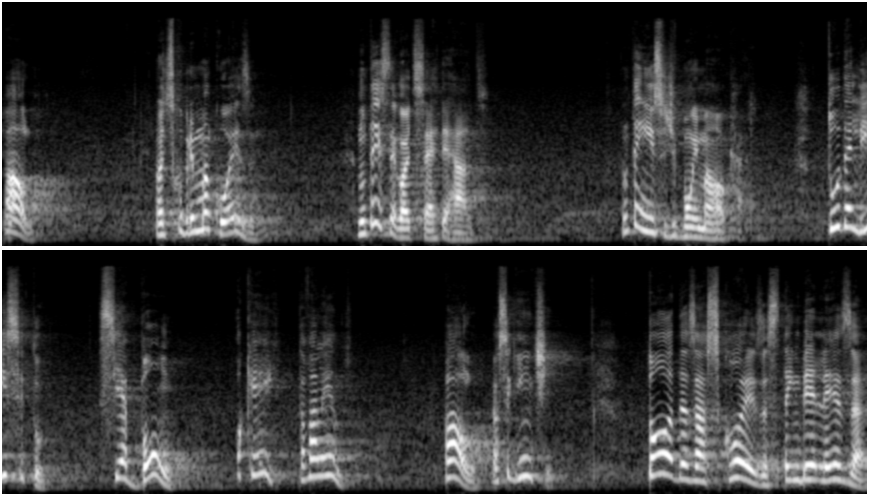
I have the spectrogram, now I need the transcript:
Paulo, nós descobrimos uma coisa. Não tem esse negócio de certo e errado. Não tem isso de bom e mal, cara. Tudo é lícito. Se é bom, ok, está valendo. Paulo, é o seguinte: todas as coisas têm beleza.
